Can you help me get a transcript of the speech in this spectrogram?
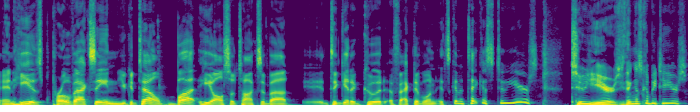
and he is pro vaccine, you could tell, but he also talks about uh, to get a good, effective one, it's going to take us two years. two years you think it's gonna be two years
